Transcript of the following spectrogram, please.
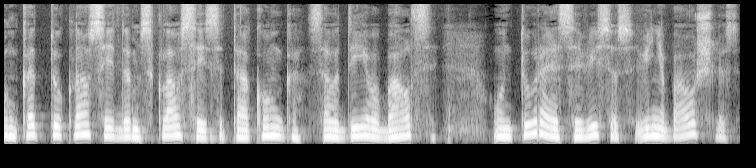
un kad tu klausīdams klausīsi tā kunga, savu dieva balsi, un turēsi visus viņa baušļus,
